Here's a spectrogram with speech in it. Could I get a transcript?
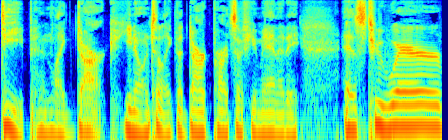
deep and like dark, you know, into like the dark parts of humanity, as to where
